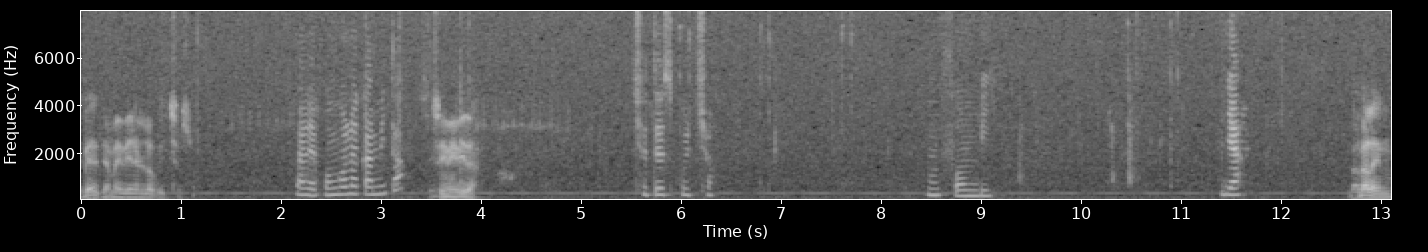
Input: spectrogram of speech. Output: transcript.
¿Ves? Ya me vienen los bichos. Vale, pongo la camita. Sí, mi vida. Yo te escucho. Un zombie. Ya. Vale.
